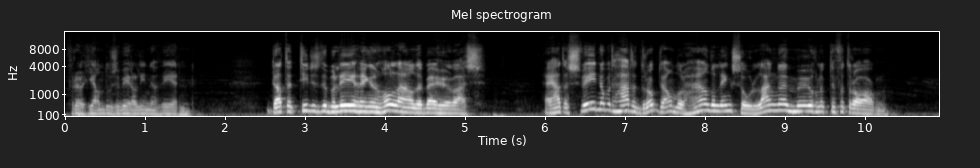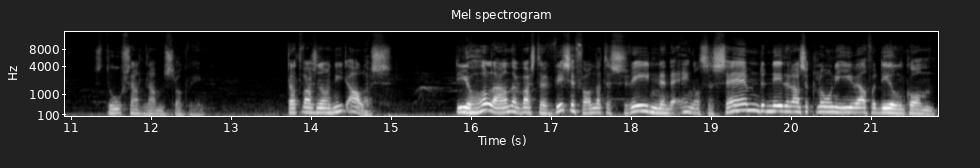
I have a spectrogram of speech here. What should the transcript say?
vroeg Jan toen ze weer alleen naar weren. Dat het tijdens de belegering een Hollander bij haar was. Hij had de Zweden op het hart gedrukt de onderhandeling zo lang mogelijk te vertragen. Stoefzaand nam een slok wien. Dat was nog niet alles. Die Hollander was er wisse van dat de Zweden en de Engelsen samen de Nederlandse kolonie hier wel verdelen kon.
